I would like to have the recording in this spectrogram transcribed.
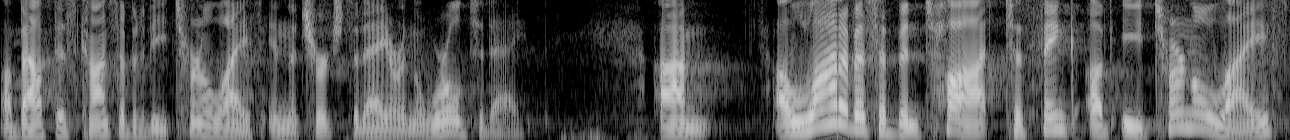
about this concept of eternal life in the church today or in the world today. Um, a lot of us have been taught to think of eternal life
